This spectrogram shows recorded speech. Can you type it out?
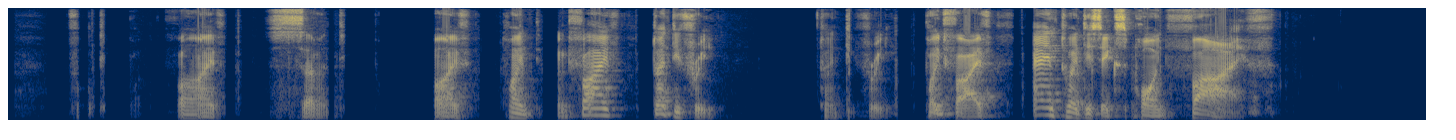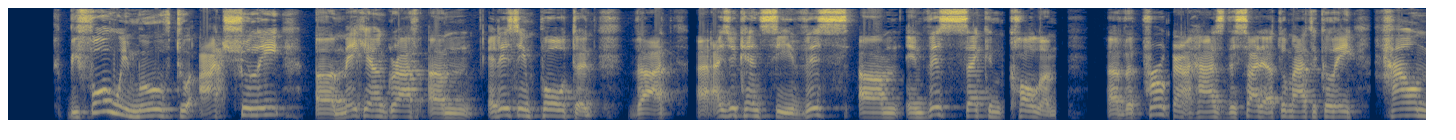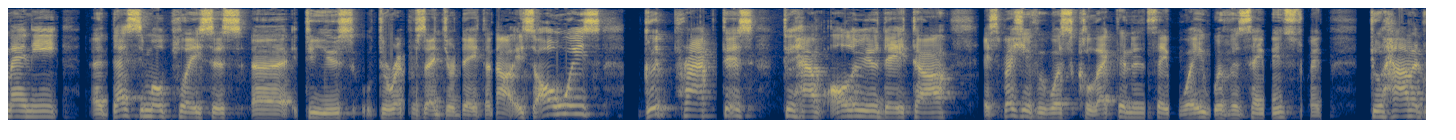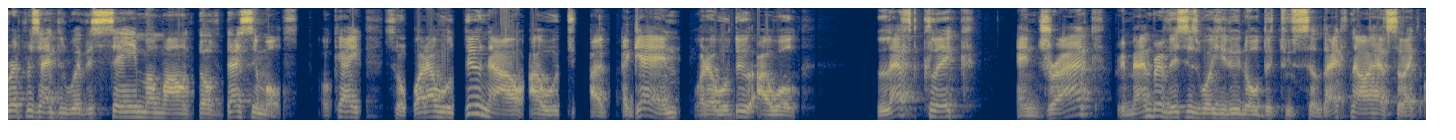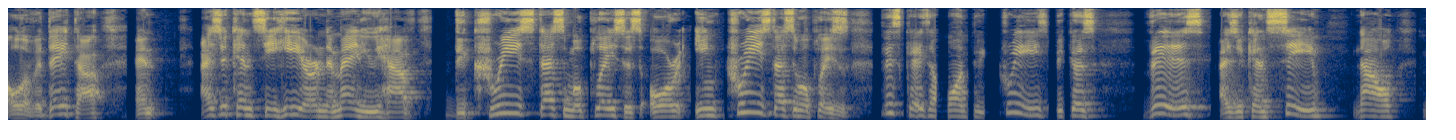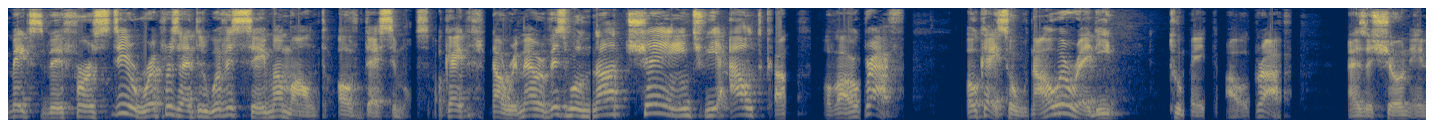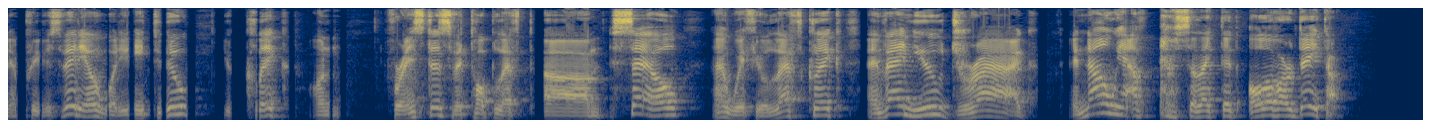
14.5, 17.5, 20.5, 23, 23.5, and 26.5. Before we move to actually uh, making a graph, um, it is important that, uh, as you can see, this um, in this second column, uh, the program has decided automatically how many uh, decimal places uh, to use to represent your data. Now, it's always good practice to have all of your data, especially if it was collected in the same way with the same instrument, to have it represented with the same amount of decimals. Okay, so what I will do now, I will, again, what I will do, I will left click and drag. Remember, this is what you do in order to select. Now I have select all of the data. And as you can see here in the menu, you have decrease decimal places or increase decimal places. In this case, I want to increase because this, as you can see, now makes the first zero represented with the same amount of decimals. Okay, now remember, this will not change the outcome of our graph. Okay, so now we're ready to make our graph. As is shown in a previous video, what you need to do, you click on, for instance, the top left um, cell uh, with your left click, and then you drag. And now we have selected all of our data.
